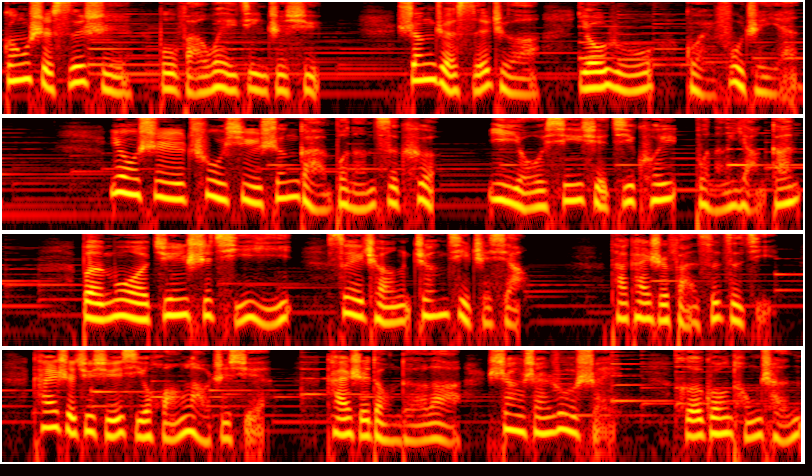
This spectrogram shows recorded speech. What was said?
公事私事不乏未尽之序。生者死者，犹如鬼妇之言。用事触绪生感不能自克，亦有心血积亏不能养肝。”本末均失其仪，遂成征迹之相。他开始反思自己，开始去学习黄老之学，开始懂得了上善若水，和光同尘，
